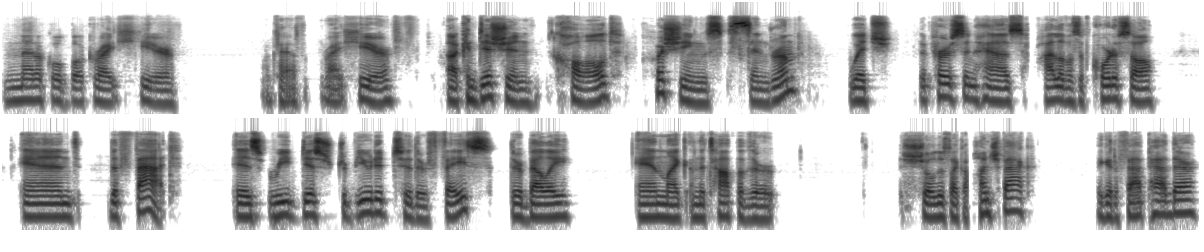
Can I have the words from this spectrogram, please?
medical book right here. Okay, right here, a condition called Cushing's syndrome, which the person has high levels of cortisol and the fat is redistributed to their face, their belly, and like on the top of their shoulders, like a hunchback. They get a fat pad there.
